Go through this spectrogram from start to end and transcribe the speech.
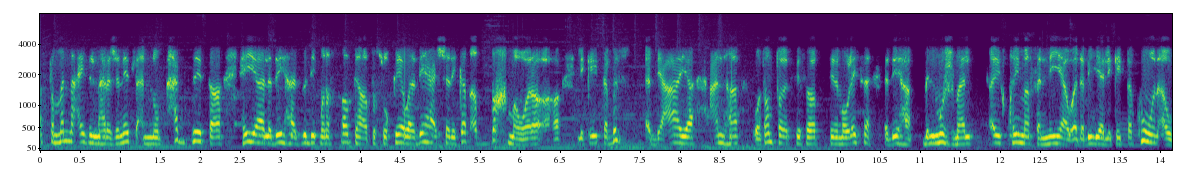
أصلا منا عايز المهرجانات لأنه بحد ذاتها هي لديها بدك منصاتها التسويقية ولديها الشركات الضخمة وراءها لكي تبث الدعاية عنها وتنطلق في السينما وليس لديها بالمجمل أي قيمة فنية أو أدبية لكي تكون أو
